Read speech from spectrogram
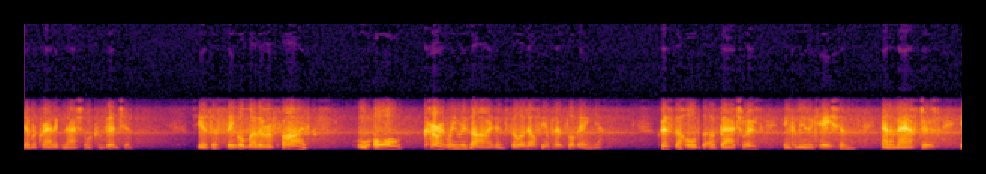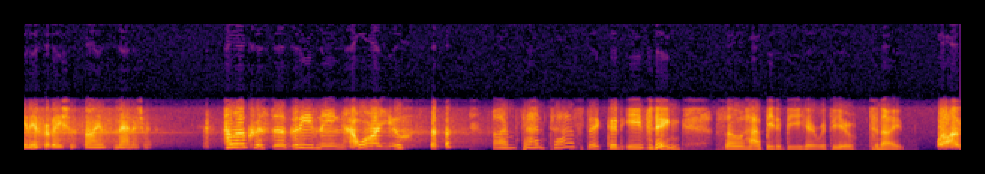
Democratic National Convention. She is a single mother of five who all currently reside in Philadelphia, Pennsylvania. Krista holds a bachelor's in communications and a master's in information science management. Hello, Krista. Good evening. How are you? I'm fantastic. Good evening. So happy to be here with you tonight. Well, I'm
